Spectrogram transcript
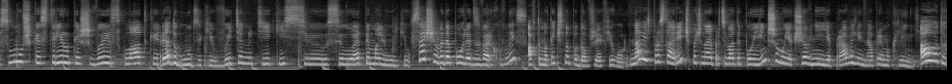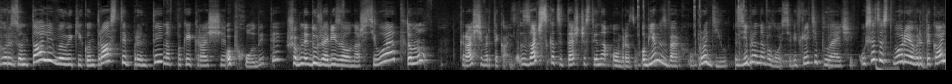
смужки, стрілки, шви, складки, ряд гудзиків, витягнуті якісь е, силуети малюнків. Все, що веде погляд зверху вниз, автоматично подовжує фігуру. Навіть проста річ починає працювати по-іншому, якщо в ній є правильний напрямок ліній. А от горизонталі, великі контрасти, принти навпаки краще обходити, щоб не дуже різало наш силует. Тому Краще вертикаль. Зачіска це теж частина образу. Об'єм зверху, проділ, зібране волосся, відкриті плечі. Усе це створює вертикаль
